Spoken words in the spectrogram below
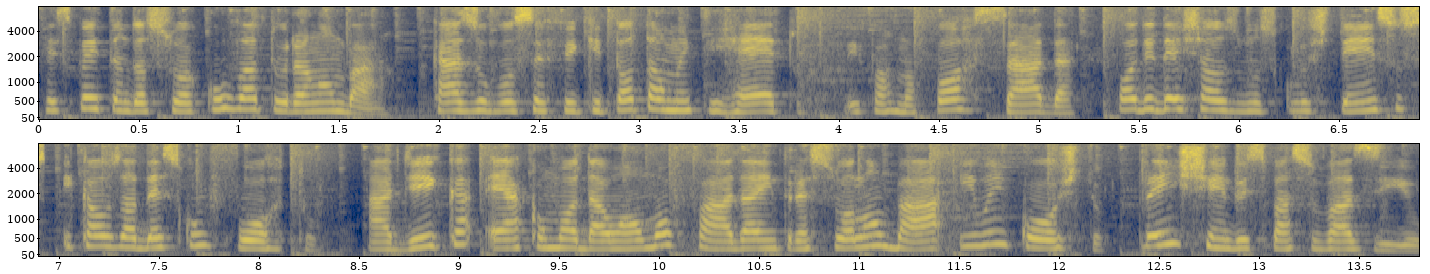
respeitando a sua curvatura lombar. Caso você fique totalmente reto, de forma forçada, pode deixar os músculos tensos e causar desconforto. A dica é acomodar uma almofada entre a sua lombar e o encosto, preenchendo o espaço vazio.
